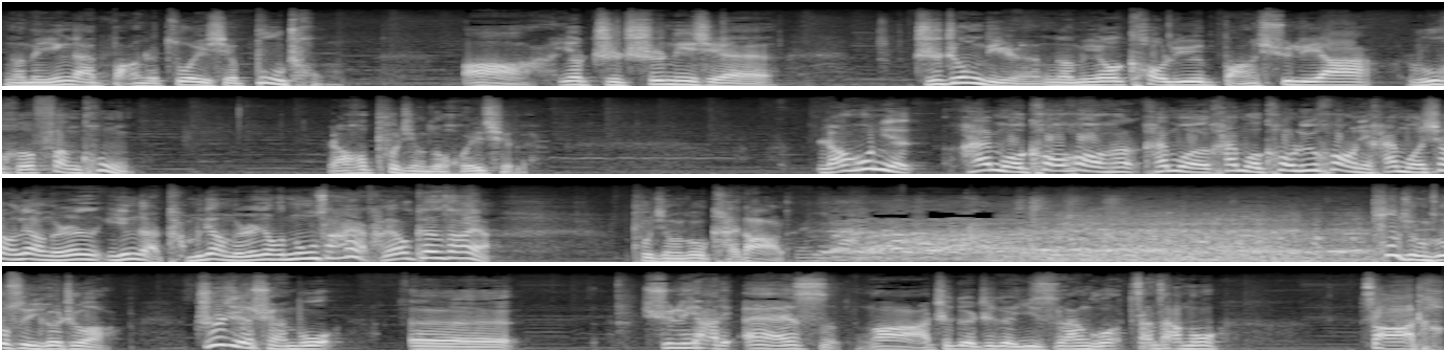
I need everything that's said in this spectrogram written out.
我们应该帮着做一些补充，啊，要支持那些执政的人，我们要考虑帮叙利亚如何反恐，然后普京就回去了。然后呢，还没考好，还还没还没考虑好呢，还没想两个人应该他们两个人要弄啥呀？他要干啥呀？普京就开打了。普京就是一个这，直接宣布，呃，叙利亚的 IS 啊，这个这个伊斯兰国，咱咋弄？炸他！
